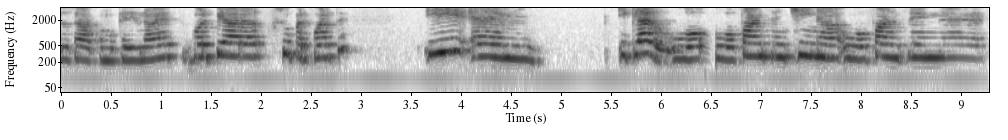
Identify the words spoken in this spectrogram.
o sea, como que de una vez golpeara súper fuerte y, em, y claro, hubo, hubo fans en China, hubo fans en eh,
